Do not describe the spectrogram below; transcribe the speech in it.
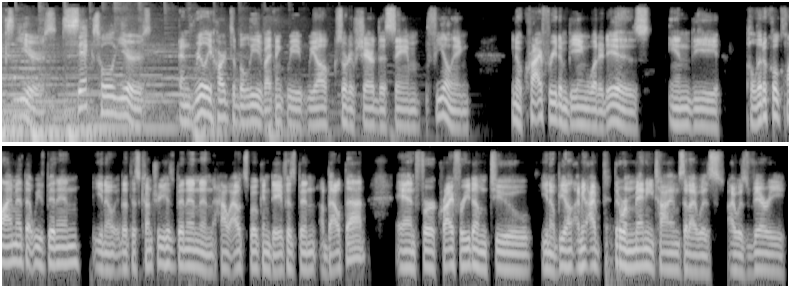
Six years, six whole years, and really hard to believe. I think we we all sort of shared this same feeling. You know, cry freedom being what it is in the political climate that we've been in, you know, that this country has been in, and how outspoken Dave has been about that. And for cry freedom to, you know, be on. I mean, I there were many times that I was I was very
